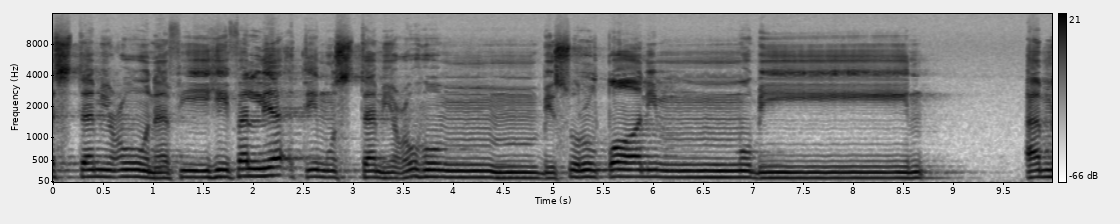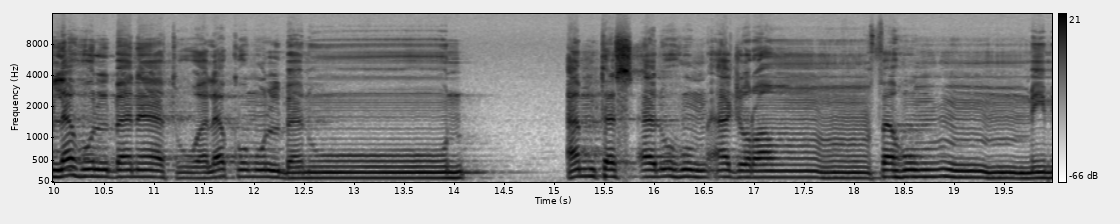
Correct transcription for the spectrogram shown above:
يَسْتَمِعُونَ فِيهِ فَلْيَأْتِ مُسْتَمِعُهُم بِسُلْطَانٍ مُبِينٍ أَمْ لَهُ الْبَنَاتُ وَلَكُمُ الْبَنُونَ أَمْ تَسْأَلُهُمْ أَجْرًا فَهُمْ مِنْ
